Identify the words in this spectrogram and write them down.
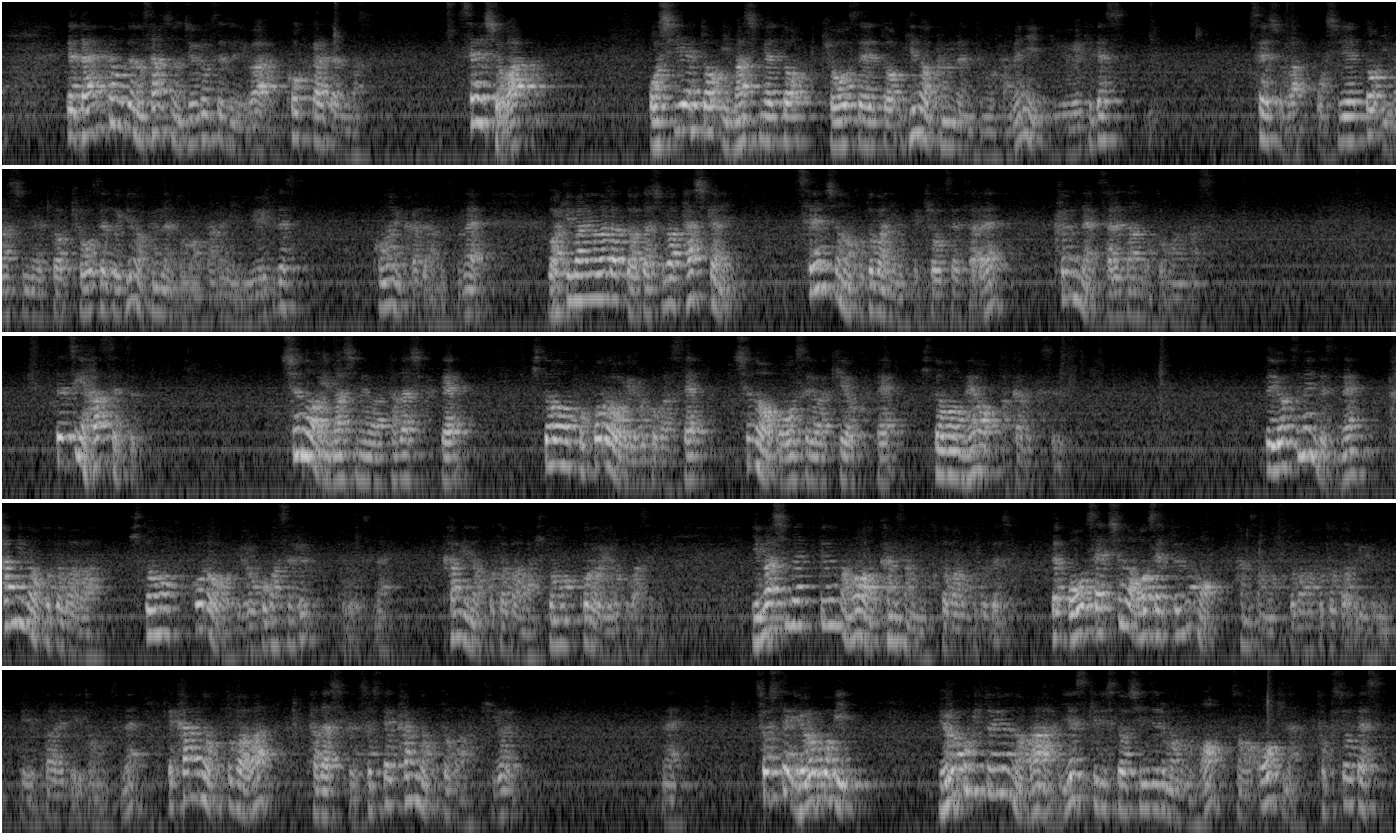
で第2科目の3章の16節にはこう書かれてあります。聖書は教えと戒めと強制と義の訓練とのために有益です。聖書は教えと戒めと強制と義の訓練とのために有益です。このように書かれてあるんですね。わきまえのなかった私は確かに聖書の言葉によって強制され訓練されたんだと思います。で次8節。主の戒めは正しくて人の心を喜ばせ主の仰せは清くて人の目を明るくする。で4つ目にですね神の言葉は人の心を喜ばせるということですね。神の言葉は人の心を喜ばせる。戒めっていうのも神様の言葉のことです。で仰せ主の仰せっていうのも神様の言葉のことというふうに、え、捉えていいと思うんですね。で神の言葉は正しくそして神の言葉は清い、ね、そして喜び。喜びというのはイエス・キリストを信じる者のその大きな特徴です。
